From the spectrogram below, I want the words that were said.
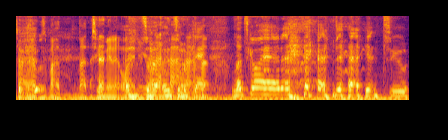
Sorry, that was my, my two minute lightning So round. it's okay. Let's go ahead and head into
